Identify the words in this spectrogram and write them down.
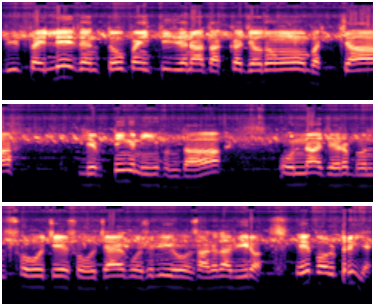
ਵੀ ਪਹਿਲੇ ਦਿਨ ਤੋਂ 35 ਦਿਨਾਂ ਤੱਕ ਜਦੋਂ ਬੱਚਾ ਲਿਫਟਿੰਗ ਨਹੀਂ ਹੁੰਦਾ ਉਹਨਾਂ ਚਿਰ ਬੰ- ਸੋਚੇ ਸੋਚ ਹੈ ਕੁਝ ਵੀ ਹੋ ਸਕਦਾ ਵੀਰ। ਇਹ ਪੋਲਟਰੀ ਹੈ।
